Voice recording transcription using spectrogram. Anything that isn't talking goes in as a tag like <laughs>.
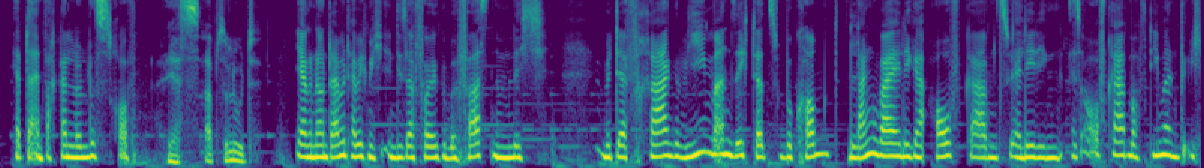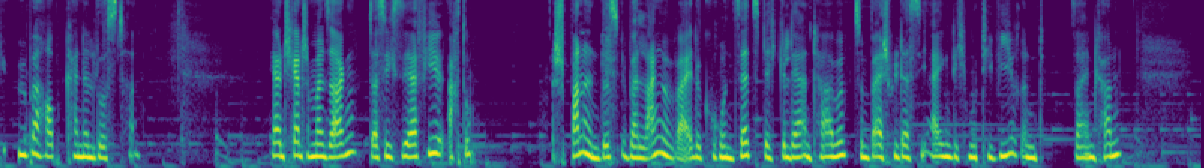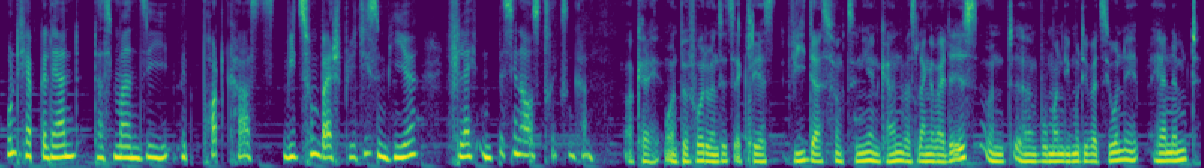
Ich habe da einfach keine Lust drauf. Yes, absolut. Ja, genau, und damit habe ich mich in dieser Folge befasst, nämlich mit der Frage, wie man sich dazu bekommt, langweilige Aufgaben zu erledigen. Also Aufgaben, auf die man wirklich überhaupt keine Lust hat. Ja, und ich kann schon mal sagen, dass ich sehr viel, Achtung, Spannendes über Langeweile grundsätzlich gelernt habe. Zum Beispiel, dass sie eigentlich motivierend sein kann. Und ich habe gelernt, dass man sie mit Podcasts wie zum Beispiel diesem hier vielleicht ein bisschen austricksen kann. Okay, und bevor du uns jetzt erklärst, wie das funktionieren kann, was Langeweile ist und äh, wo man die Motivation hernimmt,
